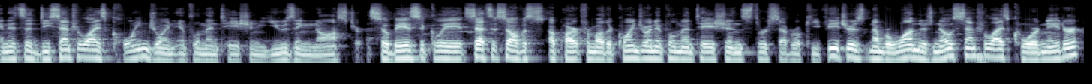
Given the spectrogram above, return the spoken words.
and it's a decentralized CoinJoin implementation using Nostr. So basically, it sets itself apart from other CoinJoin implementations through several key features. Number one, there's no centralized coordinator.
